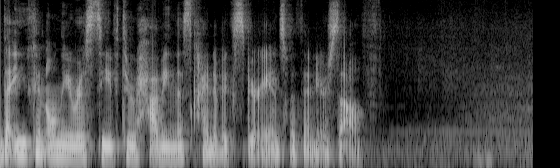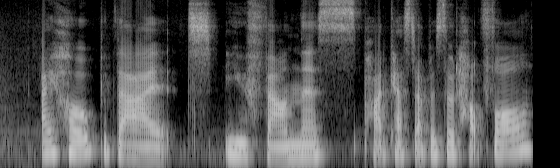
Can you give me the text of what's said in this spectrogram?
that you can only receive through having this kind of experience within yourself. I hope that you found this podcast episode helpful,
